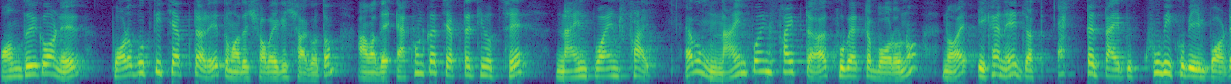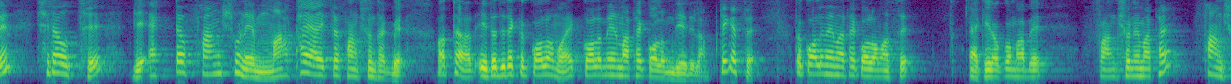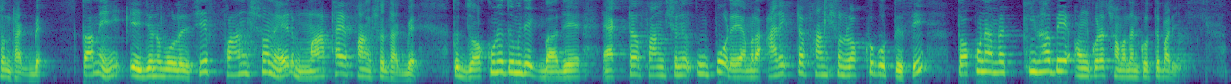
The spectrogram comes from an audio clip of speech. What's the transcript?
অন্তরীকরণের পরবর্তী চ্যাপ্টারে তোমাদের সবাইকে স্বাগতম। আমাদের এখনকার চ্যাপ্টারটি হচ্ছে নাইন পয়েন্ট ফাইভ। এবং নাইন পয়েন্ট ফাইভটা খুব একটা বড় ন- নয়, এখানে জাস্ট একটা টাইপে খুবই খুবই ইম্পর্টেন্ট সেটা হচ্ছে যে একটা ফাংশনের মাথায় আরেকটা ফাংশন থাকবে। অর্থাৎ এটা যদি একটা কলম হয়, কলমের মাথায় কলম দিয়ে দিলাম, ঠিক আছে? তো কলমের মাথায় কলম আছে, একই রকমভাবে ফাংশনের মাথায় ফাংশন থাকবে। তো আমি এই জন্য বলেছি ফাংশনের মাথায় ফাংশন থাকবে। তো যখনই তুমি দেখবা যে একটা ফাংশনের উপরে আমরা আরেকটা ফাংশন লক্ষ্য করতেছি, তখন আমরা কীভাবে অঙ্কটা সমাধান করতে পারি?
